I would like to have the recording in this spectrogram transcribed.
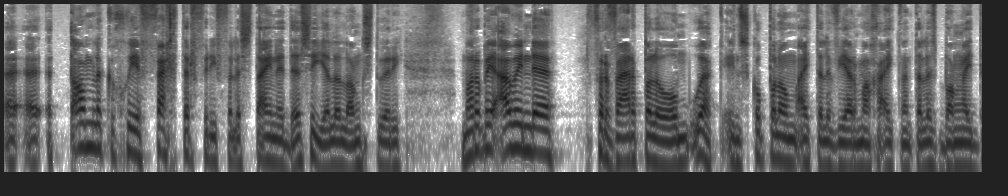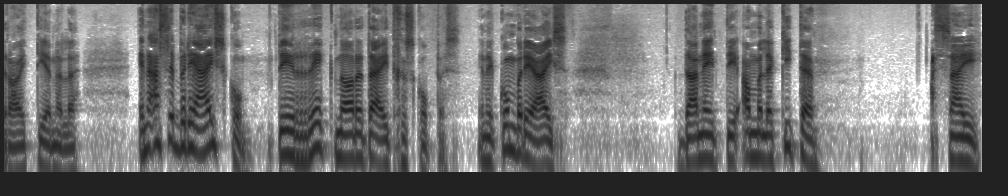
'n 'n taamlike goeie vegter vir die Filistyne. Dis 'n hele lang storie. Maar op die ou ende verwerp hulle hom ook en skop hulle hom uit hulle weermag uit want hulle is bang hy draai teen hulle. En as hy by die huis kom, direk nadat hy uitgeskop is en hy kom by die huis dan het die Amalekiete sy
